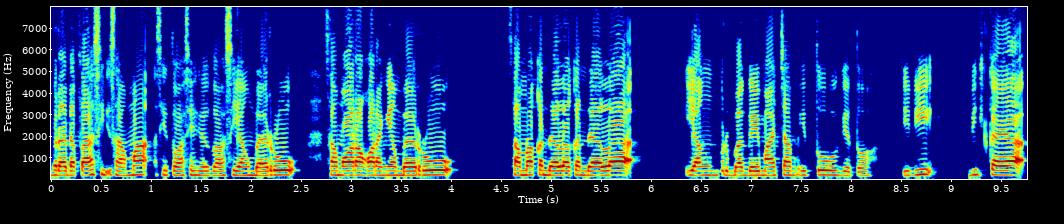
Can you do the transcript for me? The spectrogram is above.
beradaptasi sama situasi-situasi yang baru, sama orang-orang yang baru, sama kendala-kendala yang berbagai macam itu gitu. Jadi lebih kayak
